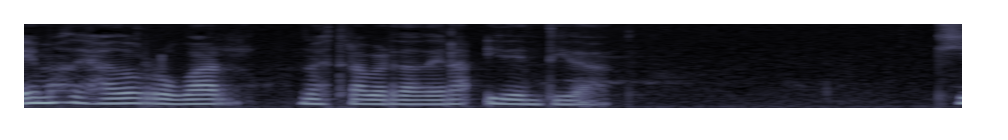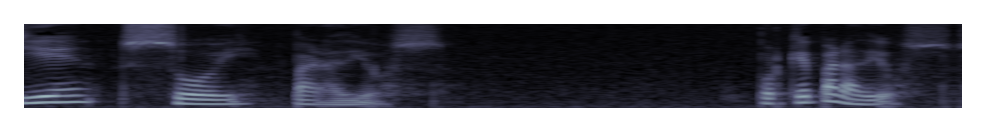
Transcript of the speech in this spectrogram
hemos dejado robar nuestra verdadera identidad. ¿Quién soy para Dios. ¿Por qué para Dios?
